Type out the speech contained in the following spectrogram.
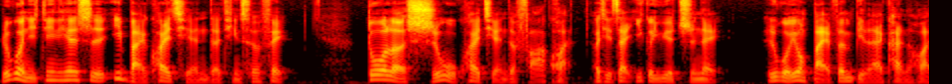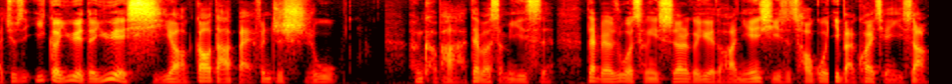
如果你今天是一百块钱的停车费，多了十五块钱的罚款，而且在一个月之内，如果用百分比来看的话，就是一个月的月息啊，高达百分之十五，很可怕。代表什么意思？代表如果乘以十二个月的话，年息是超过一百块钱以上。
